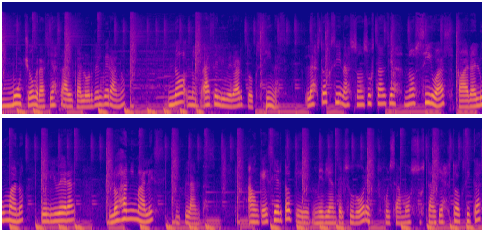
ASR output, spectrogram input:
mucho gracias al calor del verano no nos hace liberar toxinas. Las toxinas son sustancias nocivas para el humano que liberan los animales y plantas. Aunque es cierto que mediante el sudor expulsamos sustancias tóxicas,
